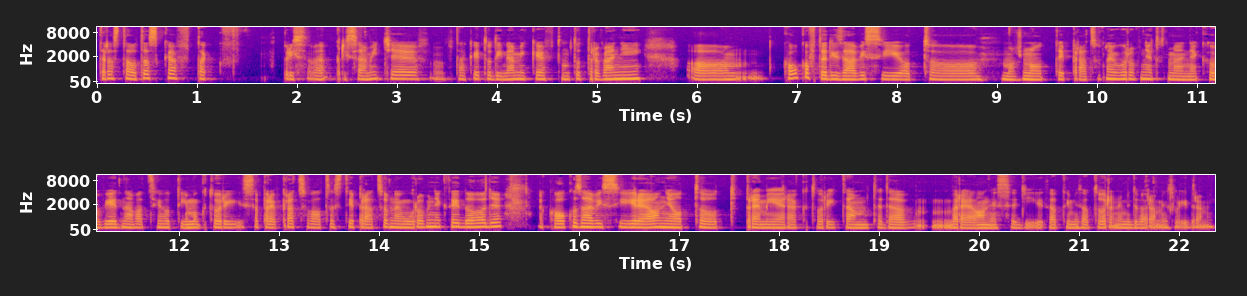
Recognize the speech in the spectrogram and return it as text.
Teraz tá otázka v, tak v pri, pri samite, v takejto dynamike, v tomto trvaní. Um, koľko vtedy závisí od uh, možno tej pracovnej úrovne, to znamená nejakého vyjednávacieho týmu, ktorý sa prepracoval cez tie pracovné úrovne k tej dohode a koľko závisí reálne od, od premiéra, ktorý tam teda reálne sedí za tými zatvorenými dverami s lídrami?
